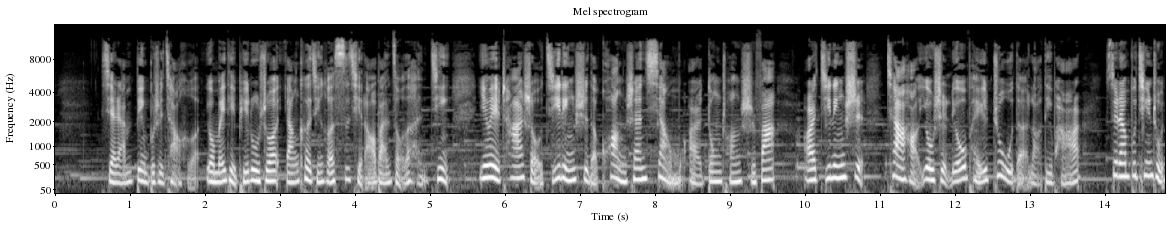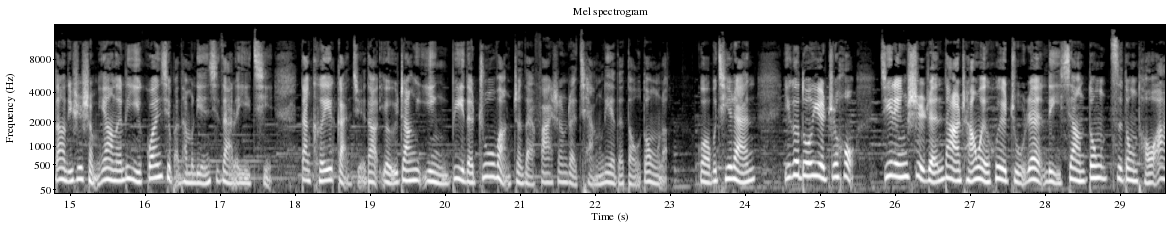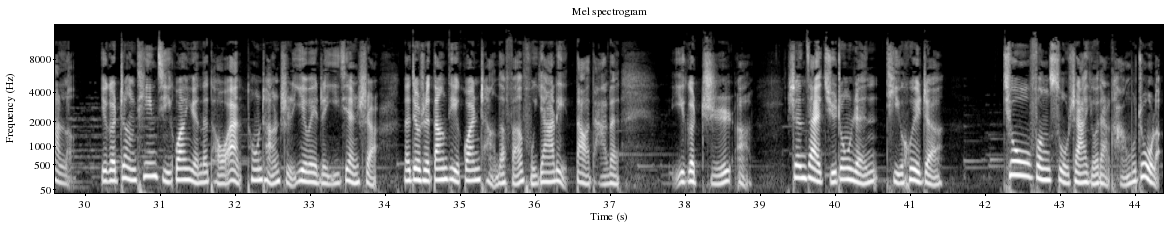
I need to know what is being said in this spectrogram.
显然并不是巧合。有媒体披露说，杨克勤和私企老板走得很近，因为插手吉林市的矿山项目而东窗事发，而吉林市恰好又是刘培柱的老地盘儿。虽然不清楚到底是什么样的利益关系把他们联系在了一起，但可以感觉到有一张隐蔽的蛛网正在发生着强烈的抖动了。果不其然，一个多月之后，吉林市人大常委会主任李向东自动投案了。一个正厅级官员的投案，通常只意味着一件事儿，那就是当地官场的反腐压力到达了一个值啊。身在局中人体会着秋风肃杀，有点扛不住了。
